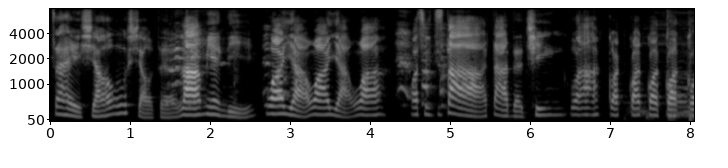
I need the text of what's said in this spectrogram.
在小小的拉面里挖呀挖呀挖，挖出一只大大的青蛙，呱呱呱呱呱。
